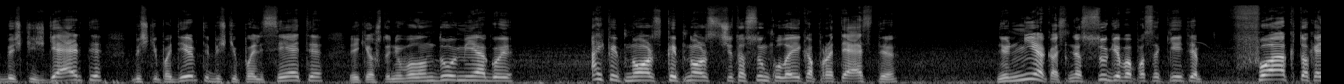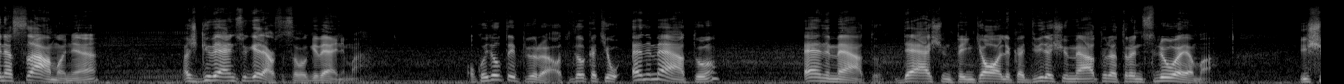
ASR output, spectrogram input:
biški išgerti, biški padirbti, biški palsėti, reikia 8 valandų miegui. Ai kaip nors, kaip nors šitą sunkų laiką pratesti. Ir niekas nesugeba pasakyti, Fak tokia nesąmonė. Aš gyvensiu geriausią savo gyvenimą. O kodėl taip yra? O todėl, kad jau N metų, N metų, 10, 15, 20 metų yra transliuojama. Iš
